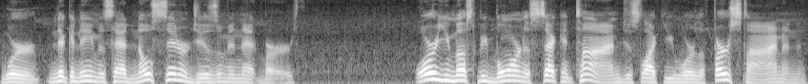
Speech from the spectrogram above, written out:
where Nicodemus had no synergism in that birth, or you must be born a second time, just like you were the first time. And,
